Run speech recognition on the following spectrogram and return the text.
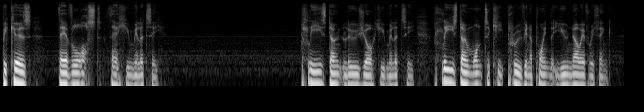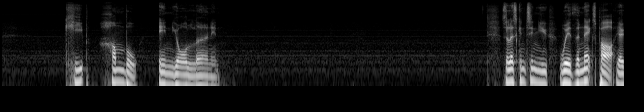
because they have lost their humility. Please don't lose your humility. Please don't want to keep proving a point that you know everything. Keep humble in your learning. So let's continue with the next part. You know,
